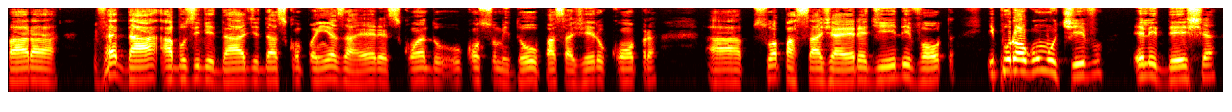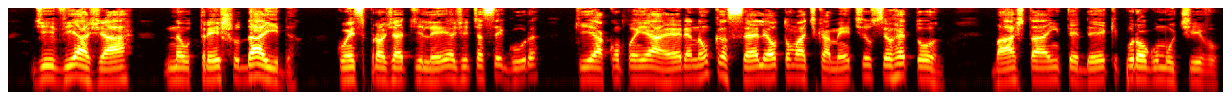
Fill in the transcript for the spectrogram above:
para vedar a abusividade das companhias aéreas quando o consumidor, o passageiro, compra a sua passagem aérea de ida e volta e por algum motivo ele deixa de viajar no trecho da ida. Com esse projeto de lei, a gente assegura que a companhia aérea não cancele automaticamente o seu retorno. Basta entender que por algum motivo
